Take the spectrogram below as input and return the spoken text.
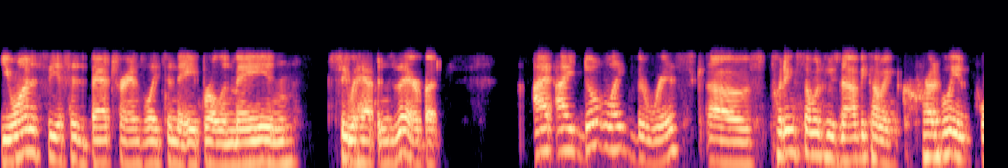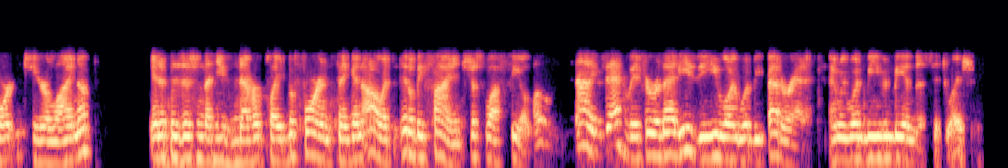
you want to see if his bat translates into April and May and see what happens there. But I, I don't like the risk of putting someone who's now become incredibly important to your lineup in a position that he's never played before and thinking, oh, it, it'll be fine. It's just left field. Oh, not exactly. If it were that easy, Eloy would be better at it, and we wouldn't even be in this situation.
